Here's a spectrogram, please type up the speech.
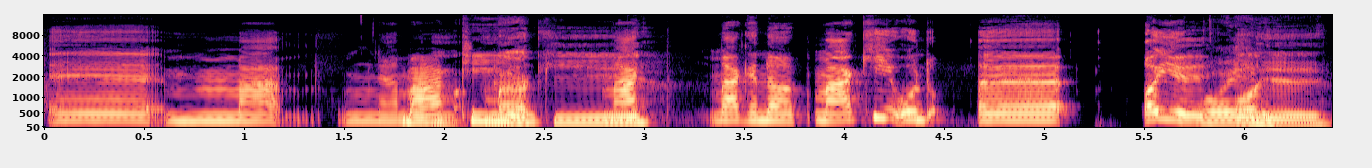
Äh, Ma, na, Maki. Maki, Ma, Ma, genau, Maki und äh, Eul. Eul. Oil.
